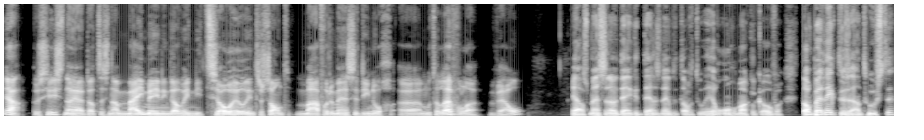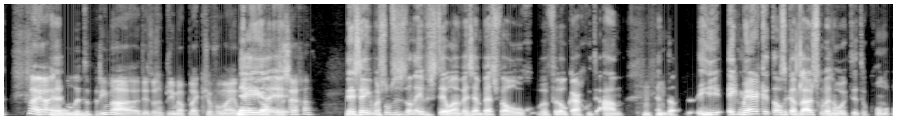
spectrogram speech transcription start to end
Ja, precies. Nou ja, dat is naar mijn mening dan weer niet zo heel interessant. Maar voor de mensen die nog uh, moeten levelen, wel. Ja, als mensen nou denken, Dennis neemt het af en toe heel ongemakkelijk over. Dan ben ik dus aan het hoesten. Nou ja, ik um, vond dit een prima, dit was een prima plekje voor mij om nee, het ja, te zeggen. Nee, zeker. Maar soms is het dan even stil. En wij zijn best wel, we vullen elkaar goed aan. en dat, hier, ik merk het, als ik aan het luisteren ben, hoor ik dit ook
